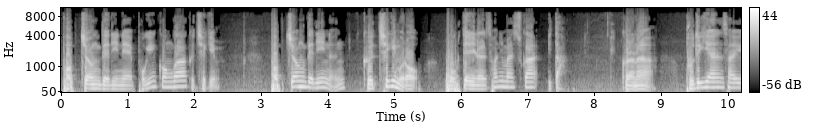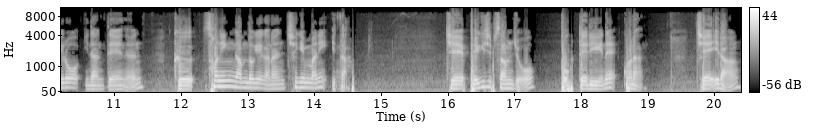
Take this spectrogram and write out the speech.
법정 대리인의 복인권과 그 책임 법정 대리인은 그 책임으로 복대리인을 선임할 수가 있다. 그러나 부득이한 사유로 인한 때에는 그 선임 감독에 관한 책임만이 있다. 제123조 복대리인의 권한 제1항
